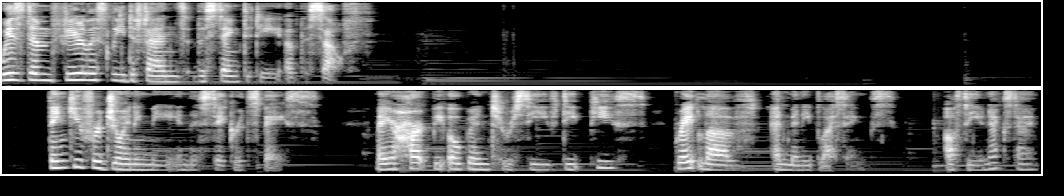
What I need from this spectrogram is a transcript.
Wisdom fearlessly defends the sanctity of the self. Thank you for joining me in this sacred space. May your heart be open to receive deep peace, great love, and many blessings. I'll see you next time.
